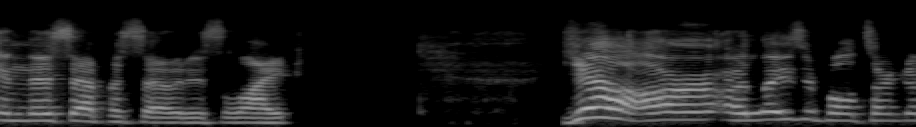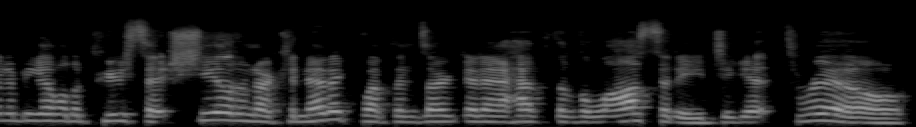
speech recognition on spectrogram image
in this episode is like, yeah, our, our laser bolts aren't going to be able to pierce that shield, and our kinetic weapons aren't going to have the velocity to get through.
